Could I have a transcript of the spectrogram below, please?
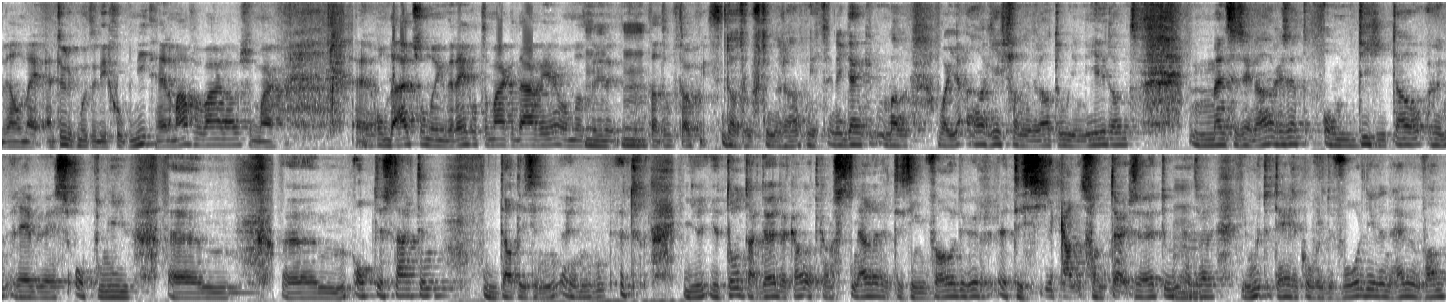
wel mee. En natuurlijk moeten we die groep niet helemaal verwaarlozen, maar eh, om de uitzondering de regel te maken daar weer, omdat we, dat hoeft ook niet. Dat hoeft inderdaad niet. En ik denk, maar wat je aangeeft van inderdaad hoe in Nederland mensen zijn aangezet om digitaal hun rijbewijs opnieuw ehm, ehm, op te starten, dat is een, een het, je, je toont daar duidelijk aan, het kan sneller, het is eenvoudiger, het is, je kan het van thuis uit doen. enzovoort. Je moet het eigenlijk over de voordelen hebben van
